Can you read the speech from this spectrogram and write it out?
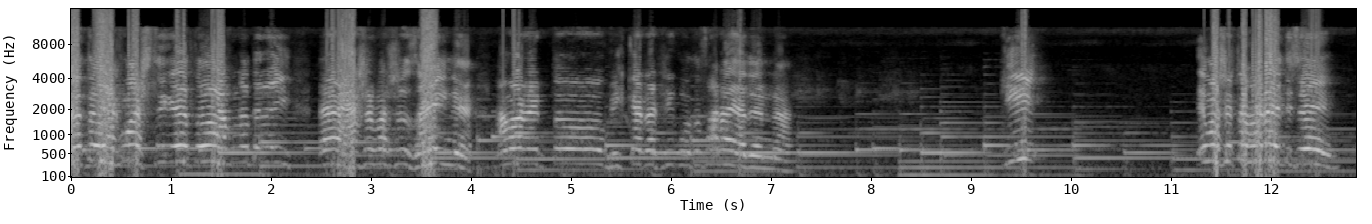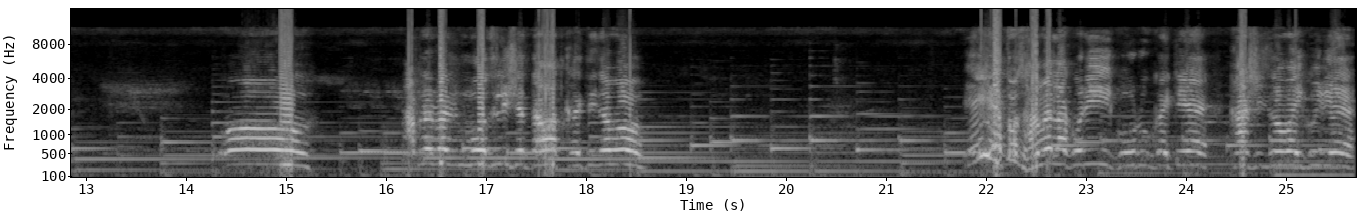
আমি তো এক মাস থেকে তো আপনাদের এই আশেপাশে যাই না। আমার একটু ভিক্ষাটা ঠিক মতো ফাটাইয়া দেন না। কি? এ মাসেরটা ফাটাই দিছে। ও, আপনার বাড়ির মজলিসের দাওয়াত খাইতে যাব? এই এত ঝামেলা করি, গরু কাইটে, খাসি জবাই করে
